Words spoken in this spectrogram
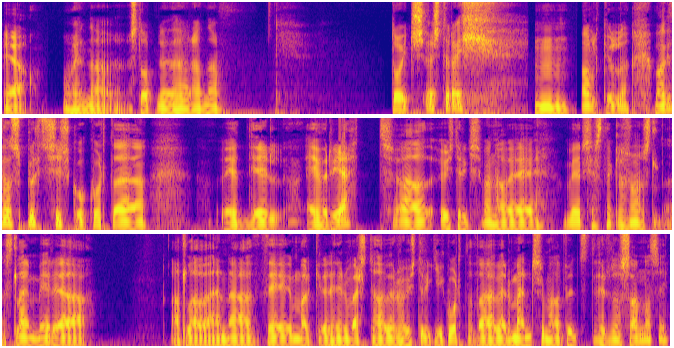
já og hérna stopnuðu þar hérna Deutsch Österreich mm, Algjörlega. Maður getur þá spurt sér sko hvort að ef, þér, ef rétt að Austuríkismenn hafi verið sérstaklega svona sl- slæmir eða allavega en að þeir margir að þeir verstu hafi verið Austuríki hvort að það hafi verið menn sem hafi fundist þurftu að sanna sig?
